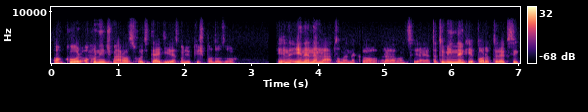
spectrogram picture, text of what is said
akkor, akkor nincs már az, hogy te egy évet mondjuk kispadozol. Én, én nem látom ennek a relevanciáját. Tehát ő mindenképp arra törekszik,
